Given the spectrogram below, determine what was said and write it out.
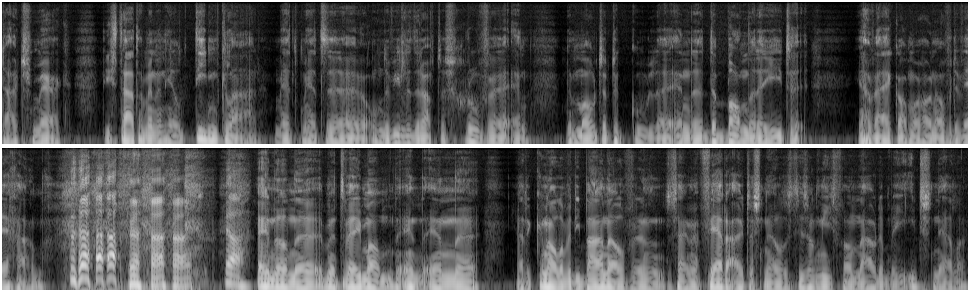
Duits merk. Die staat er met een heel team klaar. Met, met eh, om de wielen eraf te schroeven en de motor te koelen en de, de banden te heaten. Ja, wij komen gewoon over de weg aan. Ja. En dan eh, met twee man. En, en eh, ja, dan knallen we die baan over en zijn we ver uit te snel. Dus het is ook niet van, nou, dan ben je iets sneller.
